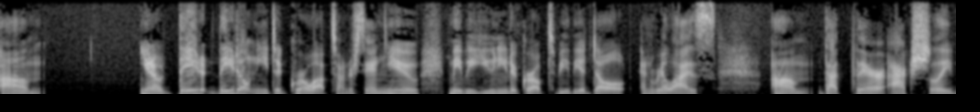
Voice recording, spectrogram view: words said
um you know they they don't need to grow up to understand you maybe you need to grow up to be the adult and realize um, that they're actually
